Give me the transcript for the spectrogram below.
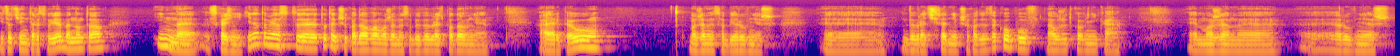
i co Cię interesuje, będą to inne wskaźniki. Natomiast e, tutaj przykładowo możemy sobie wybrać podobnie ARPU. Możemy sobie również e, wybrać średnie przychody zakupów na użytkownika możemy e, również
